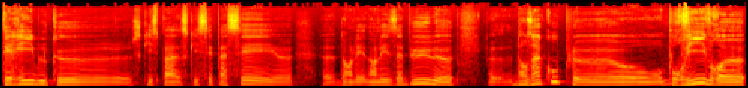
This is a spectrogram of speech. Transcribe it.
terrible que euh, ce qui se passe, ce qui s'est passé euh, dans, les, dans les abus dans un couple. pour vivre,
